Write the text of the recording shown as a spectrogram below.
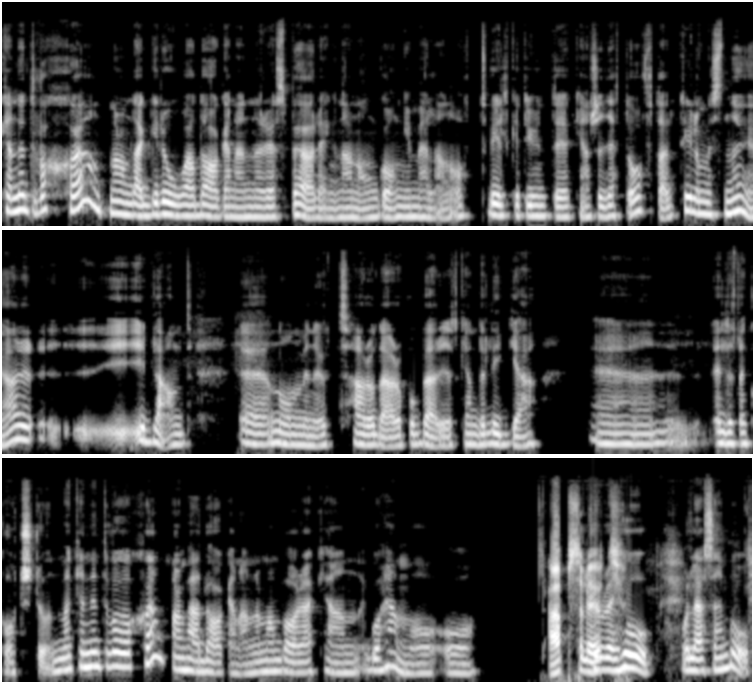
kan det inte vara skönt med de där gråa dagarna när det spöregnar någon gång emellanåt, vilket ju inte är kanske jätteofta, till och med snöar ibland eh, någon minut här och där och på berget kan det ligga eh, en liten kort stund. Men kan det inte vara skönt med de här dagarna när man bara kan gå hem och, och Absolut. ihop och läsa en bok.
